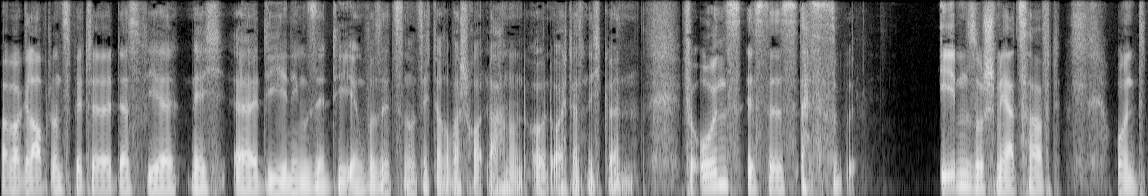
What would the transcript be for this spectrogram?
Aber glaubt uns bitte, dass wir nicht äh, diejenigen sind, die irgendwo sitzen und sich darüber Schrott lachen und, und euch das nicht gönnen. Für uns ist es, ebenso schmerzhaft und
